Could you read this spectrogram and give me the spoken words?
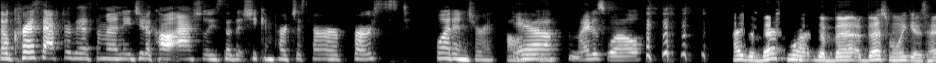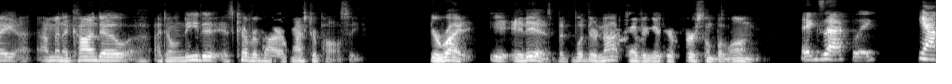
So, Chris, after this, I'm going to need you to call Ashley so that she can purchase her first flood insurance policy. Yeah, might as well. Hey, the best one, the be- best one we get is, hey, I- I'm in a condo, I don't need it. It's covered by our master policy. You're right, it, it is, but what they're not covering is your personal belongings. Exactly. Yeah,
